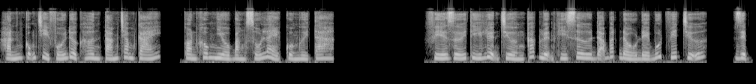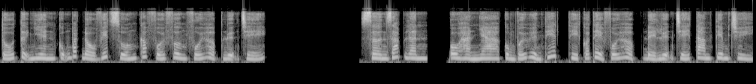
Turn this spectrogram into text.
hắn cũng chỉ phối được hơn 800 cái, còn không nhiều bằng số lẻ của người ta. Phía dưới thí luyện trường các luyện khí sư đã bắt đầu để bút viết chữ, Diệp Tố tự nhiên cũng bắt đầu viết xuống các phối phương phối hợp luyện chế. Sơn Giáp Lân, Ô Hàn Nha cùng với huyền thiết thì có thể phối hợp để luyện chế tam tiêm trùy.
